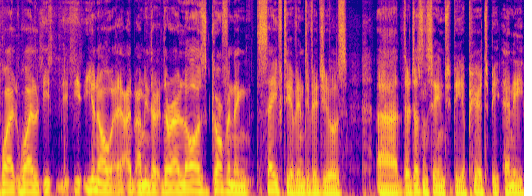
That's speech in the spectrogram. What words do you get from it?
while while you know I, mean there there are laws governing safety of individuals. Uh, there doesn't seem to be appear to be any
